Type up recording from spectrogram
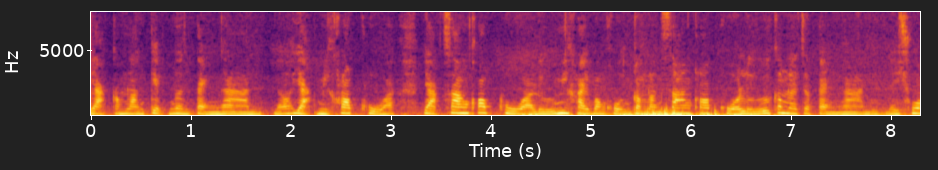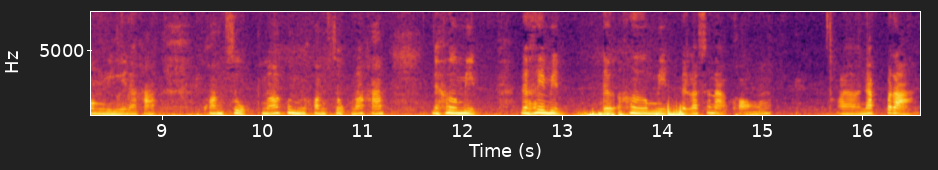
อยากกำลังเก็บเงินแต่งงานเนาะอยากมีครอบครัว อยากสร้างครอบครัว หรือมีใครบางคนกำลังสร้างครอบครัว หรือกำลังจะแต่งงานอยู่ในช่วงนี้นะคะ ความสุขเนาะคุณมีความสุขนะคะ The Hermit The Hermit The Hermit เป็นลักษณะของอนักปราชญ์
